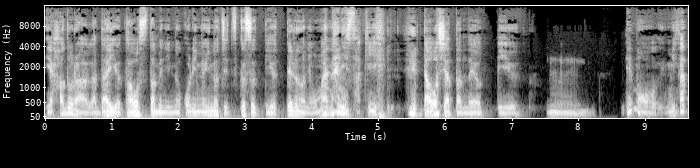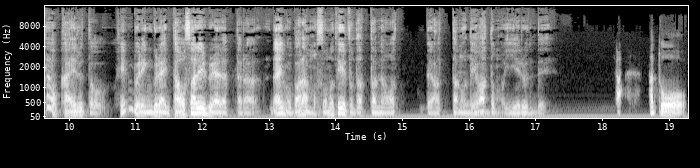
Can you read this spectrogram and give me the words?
いや、ハドラーが大を倒すために残りの命尽くすって言ってるのに、お前何先 倒しちゃったんだよっていう。うん。でも、見方を変えると、フェンブレンぐらいに倒されるぐらいだったら、ダイもバランもその程度だったのってあったのではとも言えるんで。あと、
